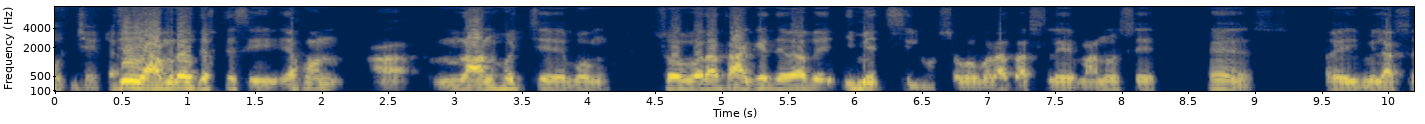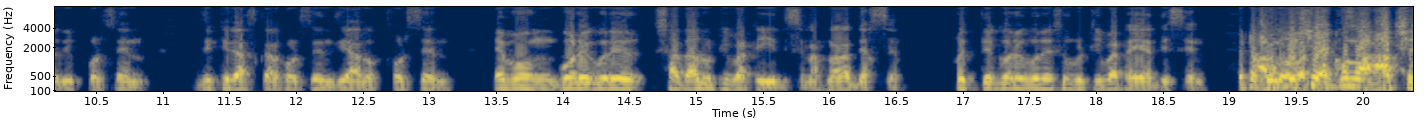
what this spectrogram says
হচ্ছে এটা? জি আমরাও দেখতেছি এখন ম্লান হচ্ছে এবং সবরাত আগে যেভাবে ইমেজ ছিল সবরাত আসলে মানুষে হ্যাঁ এই মিলাদ শরীফ করছেন জিকির আজকার করছেন জিয়ারত করছেন এবং গড়ে গড়ে সাদা রুটি বাটিয়ে দিচ্ছেন আপনারা দেখছেন প্রত্যেক ঘরে ঘরে রুটি বাটাইয়া দিচ্ছেন। এখনও আছে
